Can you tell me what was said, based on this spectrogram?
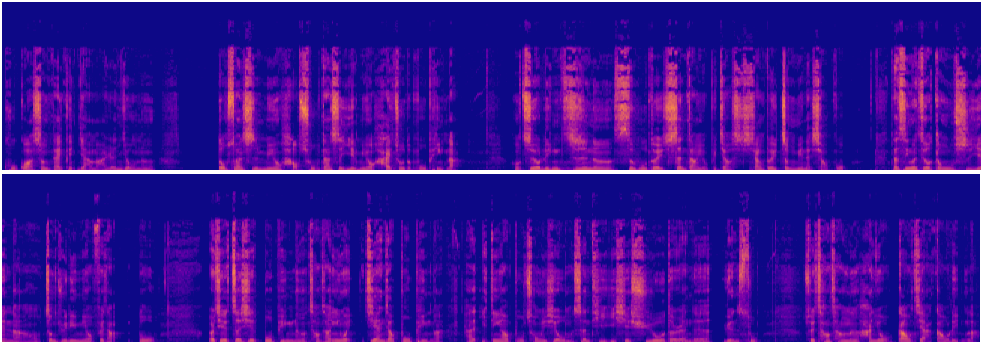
苦瓜生态跟亚麻仁油呢，都算是没有好处，但是也没有害处的补品啦。哦，只有灵芝呢，似乎对肾脏有比较相对正面的效果，但是因为只有动物实验呐，哦，证据力没有非常多。而且这些补品呢，常常因为既然叫补品啊，它一定要补充一些我们身体一些虚弱的人的元素，所以常常呢含有高钾、高磷啦。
